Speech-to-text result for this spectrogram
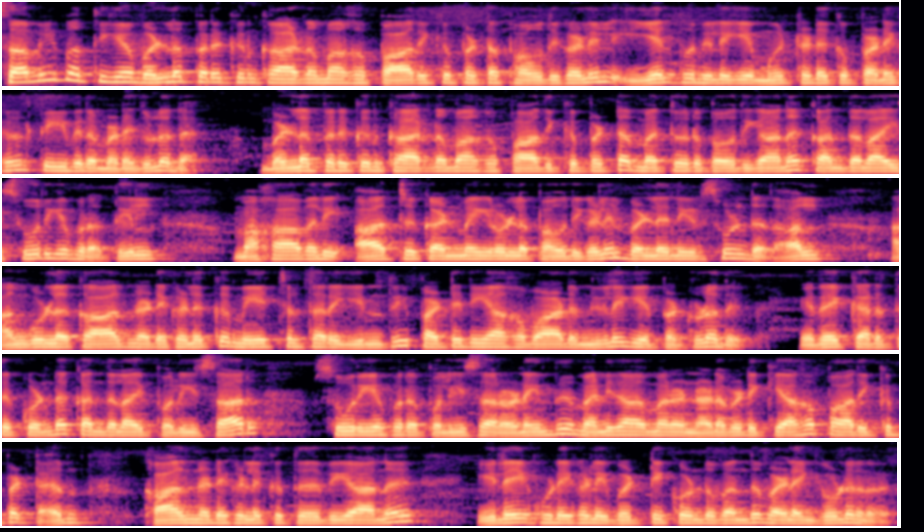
சமீபத்திய வெள்ளப்பெருக்கின் காரணமாக பாதிக்கப்பட்ட பகுதிகளில் இயல்பு நிலையை மீட்டெடுக்கும் பணிகள் தீவிரமடைந்துள்ளன. வெள்ளப்பெருக்கின் காரணமாக பாதிக்கப்பட்ட மற்றொரு பகுதியான கந்தலாய் சூரியபுரத்தில் மகாவலி ஆற்று கண்மையில் உள்ள பகுதிகளில் வெள்ள நீர் சூழ்ந்ததால் அங்குள்ள கால்நடைகளுக்கு மேய்ச்சல் தரையின்றி பட்டினியாக வாடும் நிலை ஏற்பட்டுள்ளது. இதை கருத்து கொண்ட கந்தலாய் போலீசார் சூரியபுர போலீசார் இணைந்து மனிதாபிமான நடவடிக்கையாக பாதிக்கப்பட்ட கால்நடைகளுக்கு தேவையான இலை குடைகளை வெட்டி கொண்டு வந்து வழங்கியுள்ளனர்.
